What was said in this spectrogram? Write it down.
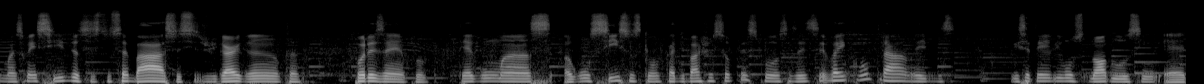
O mais conhecido é o cisto sebáceo, cisto de garganta, por exemplo tem algumas alguns cistos que vão ficar debaixo do seu pescoço. Às vezes você vai encontrar eles. E você tem ali uns nódulos é,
